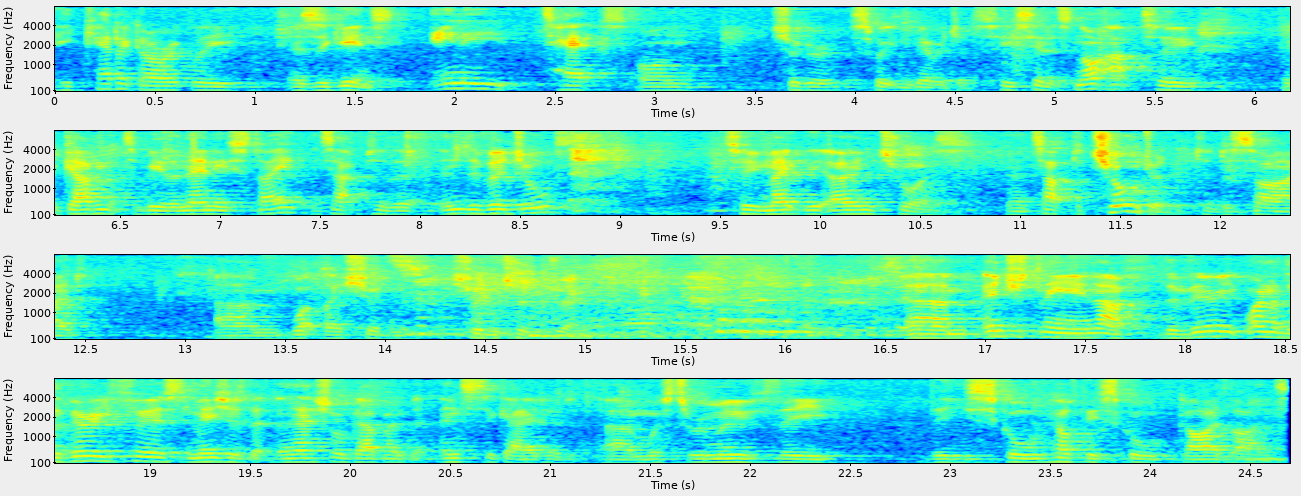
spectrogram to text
he categorically is against any tax on sugar sweetened beverages. He said it's not up to the government to be the nanny state, it's up to the individuals to make their own choice. And it's up to children to decide um, what they should and, should and shouldn't drink. Um, interestingly enough, the very, one of the very first measures that the national government instigated um, was to remove the, the school, healthy school guidelines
